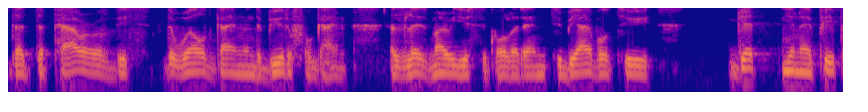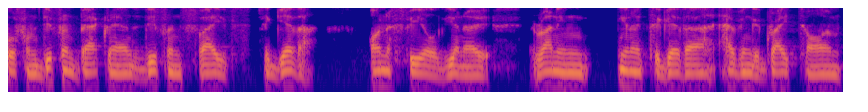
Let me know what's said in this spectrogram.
that the power of this, the world game and the beautiful game, as Les Murray used to call it, and to be able to get you know people from different backgrounds, different faiths together on a field, you know, running you know together, having a great time,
